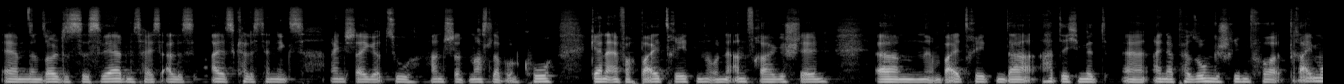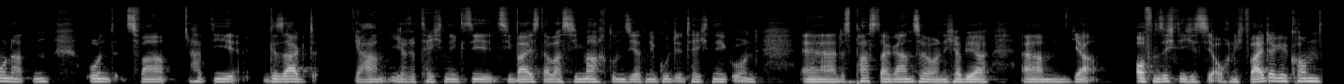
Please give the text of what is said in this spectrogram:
ähm, dann solltest du es werden. Das heißt, alles alles Calisthenics-Einsteiger zu Handstand, Up und Co. Gerne einfach beitreten und 'ne Anfrage stellen, ähm, beitreten. Da hatte ich mit, äh, einer Person geschrieben vor 3 Monaten und zwar hat die gesagt, ja, ihre Technik, sie sie weiß da, was sie macht und sie hat 'ne gute Technik und, äh, das passt da Ganze und ich habe ihr, ähm, ja offensichtlich ist sie auch nicht weitergekommen,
